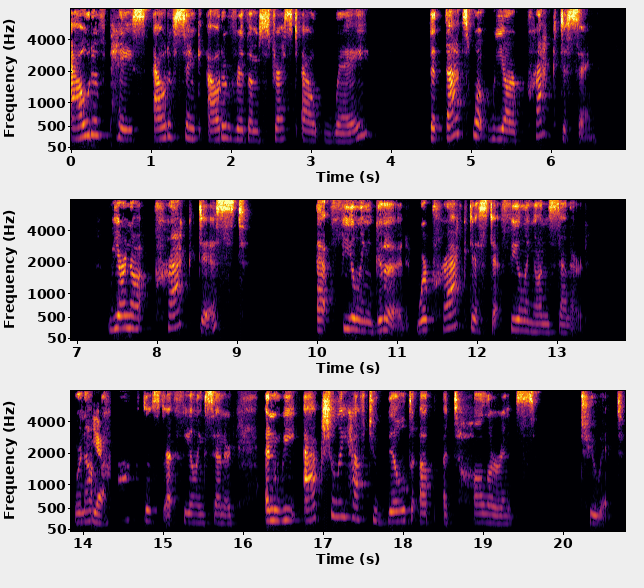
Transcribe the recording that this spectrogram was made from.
out of pace, out of sync, out of rhythm, stressed out way that that's what we are practicing we are not practiced at feeling good. We're practiced at feeling uncentered. We're not yeah. practiced at feeling centered. And we actually have to build up a tolerance to it.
